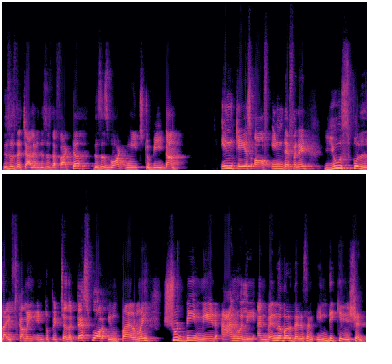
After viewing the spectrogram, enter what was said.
this is the challenge, this is the factor, this is what needs to be done in case of indefinite useful lives coming into picture the test for impairment should be made annually. And whenever there is an indication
